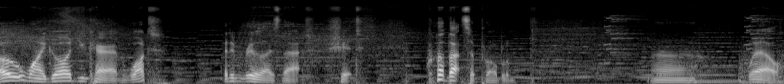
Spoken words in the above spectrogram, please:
Oh my god, you can. What? I didn't realize that. Shit. Well, that's a problem. Uh, well.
